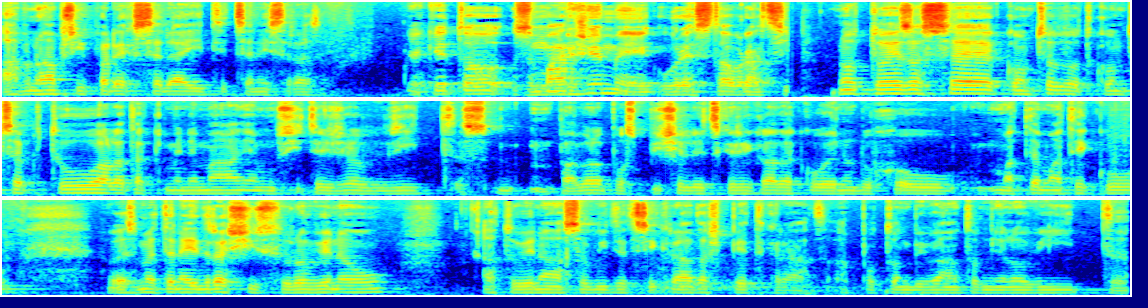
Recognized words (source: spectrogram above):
a v mnoha případech se dají ty ceny srazit. Jak je to s maržemi u restaurací? No to je zase koncept od konceptu, ale tak minimálně musíte že vzít, Pavel Pospíšil vždycky říkal takovou jednoduchou matematiku, vezmete nejdražší surovinu a to vynásobíte třikrát až pětkrát a potom by vám to mělo být eh,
